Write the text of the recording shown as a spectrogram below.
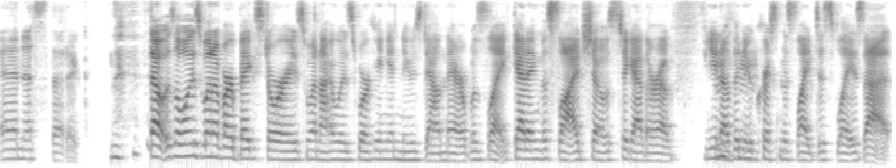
An aesthetic. that was always one of our big stories when I was working in news down there was like getting the slideshows together of, you know, mm-hmm. the new mm-hmm. Christmas light displays at,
